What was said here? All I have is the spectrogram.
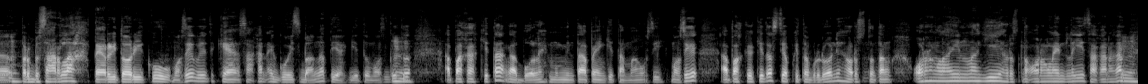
Hmm. Perbesarlah teritoriku. Maksudnya berarti kayak seakan egois banget ya gitu. Maksud gue Hmm. tuh, apakah kita nggak boleh meminta apa yang kita mau sih? Maksudnya, apakah kita setiap kita berdoa nih harus tentang orang lain lagi, harus tentang orang lain lagi? Seakan-akan Hmm.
